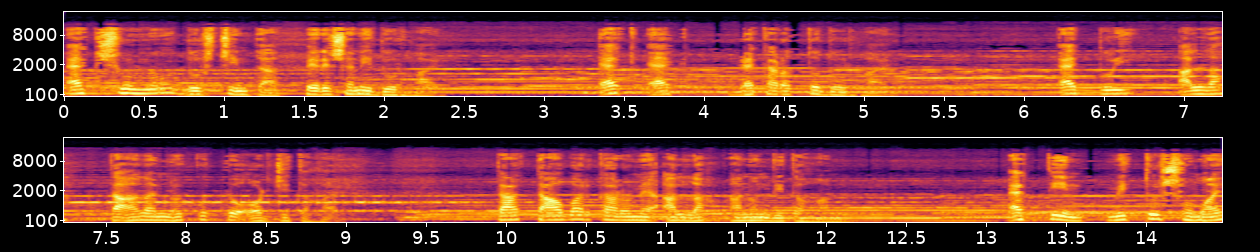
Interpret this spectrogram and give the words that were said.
এক শূন্য দুশ্চিন্তা পেরেশানি দূর হয়। এক এক বেকারত্ব দূর হয়। এক দুই, আল্লাহ তাআলার নৈকট্য অর্জিত হয়। তার তাওবার কারণে আল্লাহ আনন্দিত হন। এক তিন, মৃত্যুর সময়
